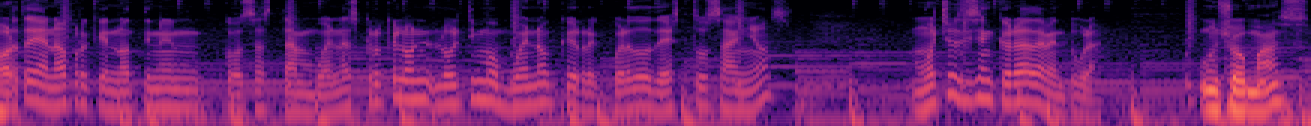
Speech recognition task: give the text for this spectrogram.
Ahorita ya no, porque no tienen cosas tan buenas. Creo que lo, lo último bueno que recuerdo de estos años. Muchos dicen que era de aventura un show más.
